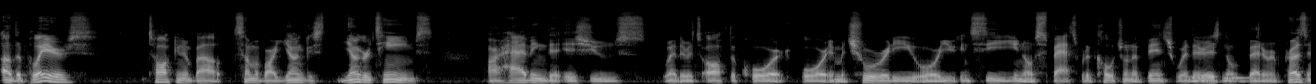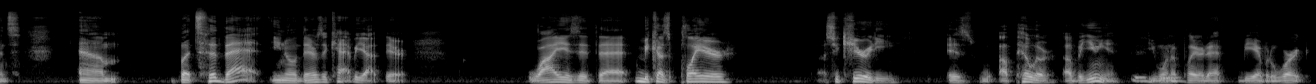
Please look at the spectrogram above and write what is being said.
other players talking about some of our youngest younger teams are having the issues whether it's off the court or immaturity or you can see you know spats with a coach on the bench where there is no mm-hmm. veteran presence. Um, but to that you know there's a caveat there. Why is it that because player security is a pillar of a union. You want a mm-hmm. player to be able to work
